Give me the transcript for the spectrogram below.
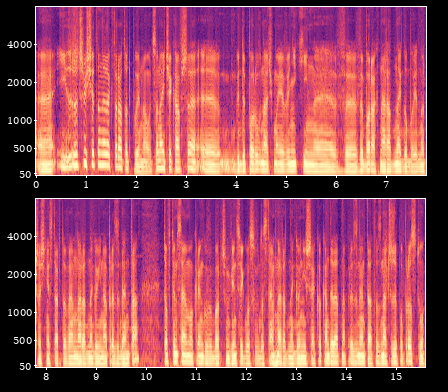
E, I rzeczywiście ten elektorat odpłynął. Co najciekawsze, e, gdy porównać moje wyniki n- w wyborach na radnego, bo jednocześnie startowałem na radnego i na prezydenta, to w tym samym okręgu wyborczym więcej głosów dostałem na radnego niż jako kandydat na prezydenta. To znaczy, że po prostu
